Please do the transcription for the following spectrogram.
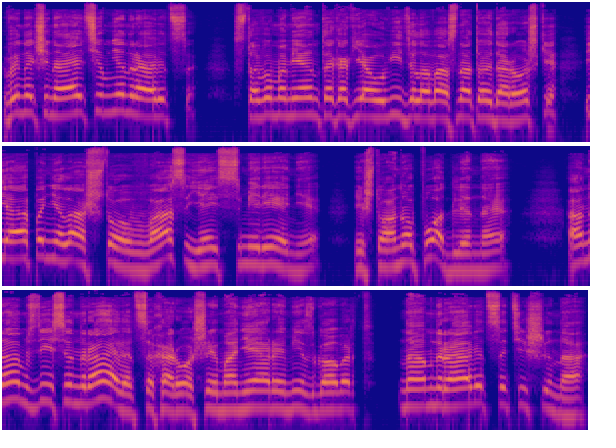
Вы начинаете мне нравиться. С того момента, как я увидела вас на той дорожке, я поняла, что в вас есть смирение, и что оно подлинное. А нам здесь и нравятся хорошие манеры, мисс Говард. Нам нравится тишина.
